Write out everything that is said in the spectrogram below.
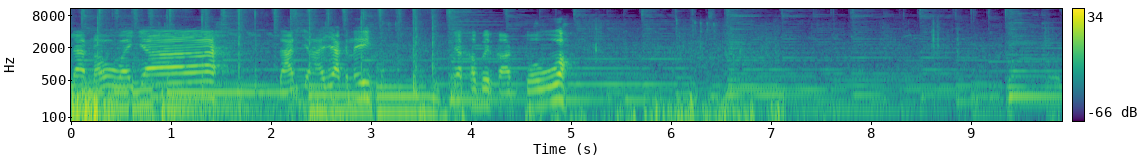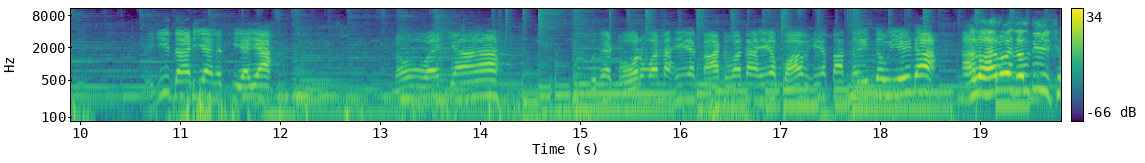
લા નવ વાગ્યા દાડિયા આયા કે નહીં. ને ખબર કાઢતો હોવો હજી હાલો હાલો, જલ્દી. છે.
